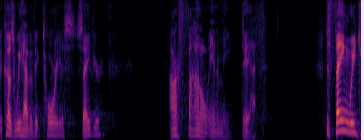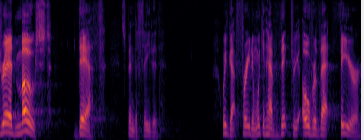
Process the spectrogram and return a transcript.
because we have a victorious Savior, our final enemy, death, the thing we dread most, death, it's been defeated. We've got freedom. We can have victory over that fear.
